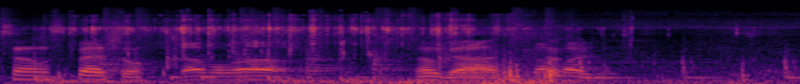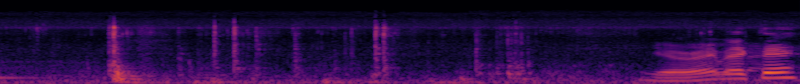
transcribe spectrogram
Something special. Double up. Oh, God. Somebody, You all right back there?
